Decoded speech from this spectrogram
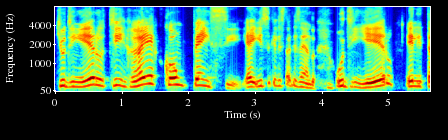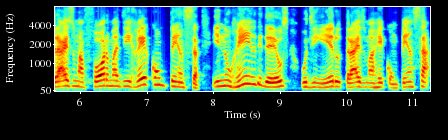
que o dinheiro te recompense. É isso que ele está dizendo. O dinheiro, ele traz uma forma de recompensa. E no reino de Deus, o dinheiro traz uma recompensa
